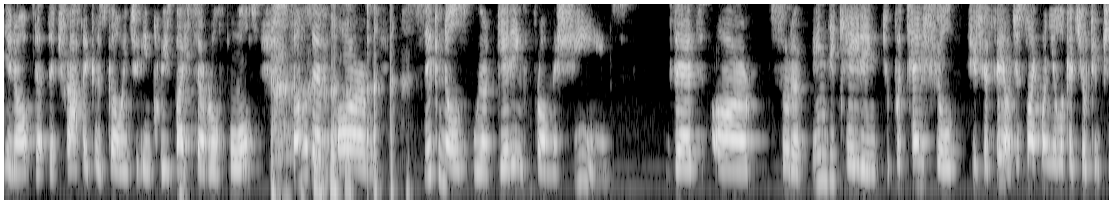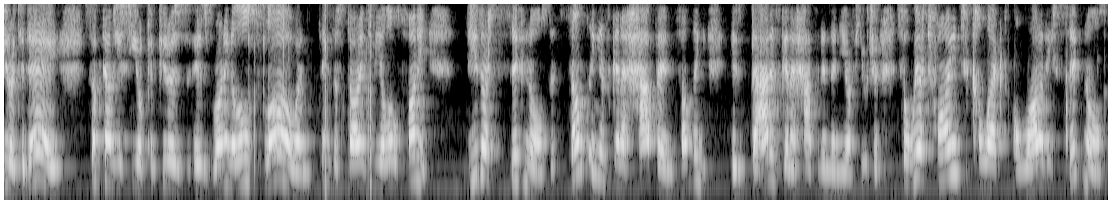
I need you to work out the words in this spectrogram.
you know, that the traffic is going to increase by several folds. Some of them are signals we're getting from machines that are sort of indicating to potential future fail. Just like when you look at your computer today, sometimes you see your computer is, is running a little slow and things are starting to be a little funny these are signals that something is going to happen, something is bad is going to happen in the near future. So we're trying to collect a lot of these signals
